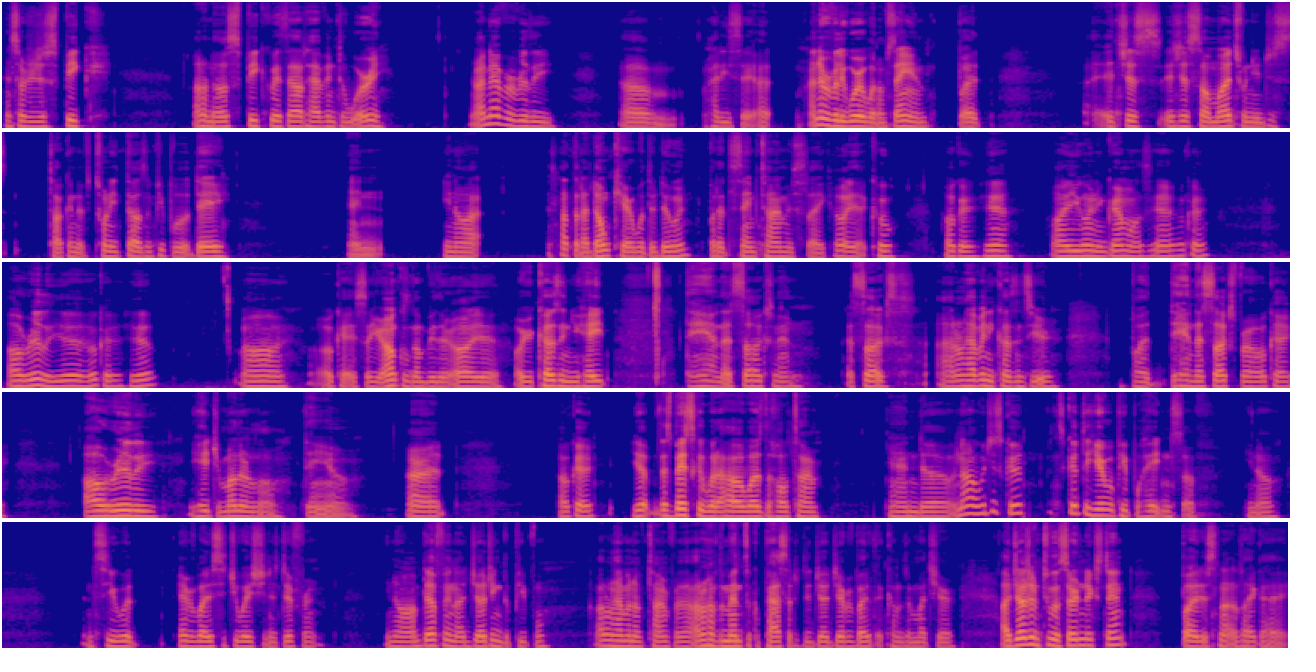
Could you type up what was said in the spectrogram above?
and sort of just speak I don't know, speak without having to worry. I never really, um, how do you say? I, I never really worry what I'm saying, but it's just it's just so much when you're just talking to twenty thousand people a day, and you know, I, it's not that I don't care what they're doing, but at the same time, it's like, oh yeah, cool, okay, yeah, oh you going to your grandma's, yeah, okay, oh really, yeah, okay, yeah, uh, okay, so your uncle's gonna be there. Oh yeah, or your cousin you hate. Damn, that sucks, man. That sucks. I don't have any cousins here, but damn, that sucks, bro. Okay. Oh really? You hate your mother-in-law? Damn. All right. Okay. Yep. That's basically what how it was the whole time. And uh, no, which is good. It's good to hear what people hate and stuff, you know, and see what everybody's situation is different. You know, I'm definitely not judging the people. I don't have enough time for that. I don't have the mental capacity to judge everybody that comes in my chair. I judge them to a certain extent, but it's not like I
